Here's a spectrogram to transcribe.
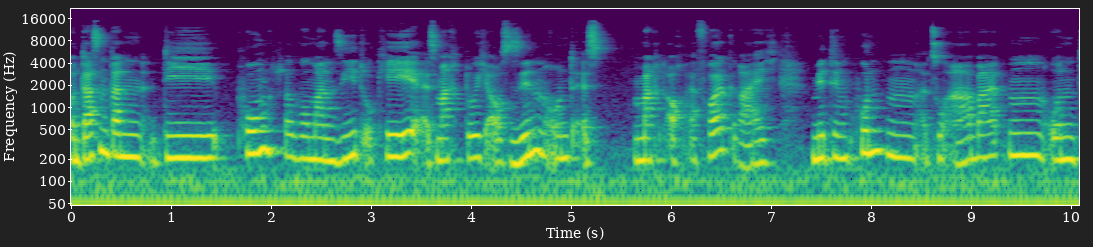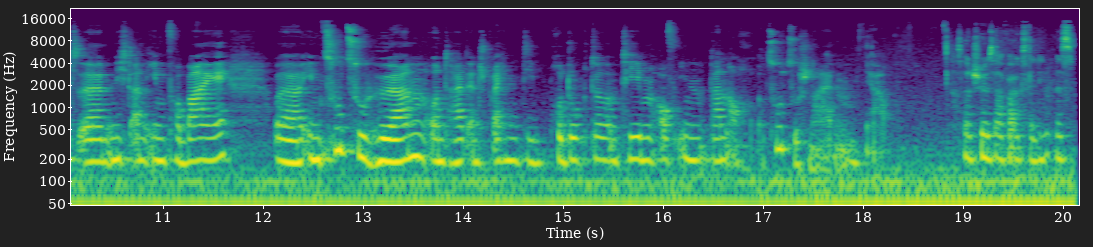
Und das sind dann die Punkte, wo man sieht, okay, es macht durchaus Sinn und es macht auch erfolgreich, mit dem Kunden zu arbeiten und äh, nicht an ihm vorbei äh, ihm zuzuhören und halt entsprechend die Produkte und Themen auf ihn dann auch zuzuschneiden. Ja, das war ein schönes Erfolgserlebnis.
